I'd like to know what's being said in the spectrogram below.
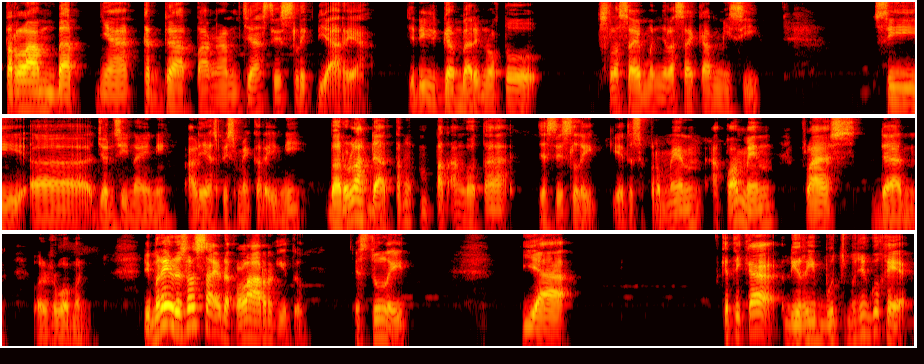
terlambatnya kedatangan Justice League di area. Jadi digambarin waktu selesai menyelesaikan misi si uh, John Cena ini alias Peacemaker ini barulah datang empat anggota Justice League yaitu Superman, Aquaman, Flash, dan Wonder Woman. Di mana udah selesai, udah kelar gitu. It's too late. Ya ketika di reboot semuanya gue kayak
